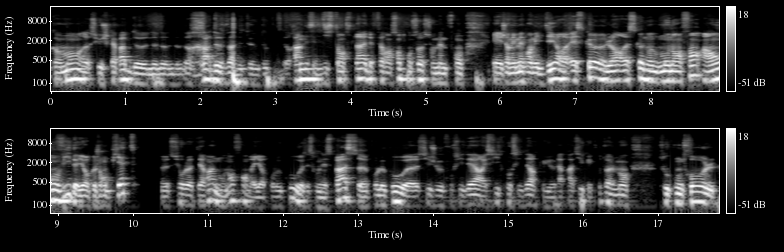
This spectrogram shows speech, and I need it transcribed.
comment suis-je capable de, ramener cette distance-là et de faire en sorte qu'on soit sur le même front Et j'en ai même envie de dire, est-ce que, que mon enfant a envie d'ailleurs que j'empiète euh, sur le terrain de mon enfant? D'ailleurs, pour le coup, c'est son espace. Pour le coup, si je considère et s'il considère que la pratique est totalement sous contrôle,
